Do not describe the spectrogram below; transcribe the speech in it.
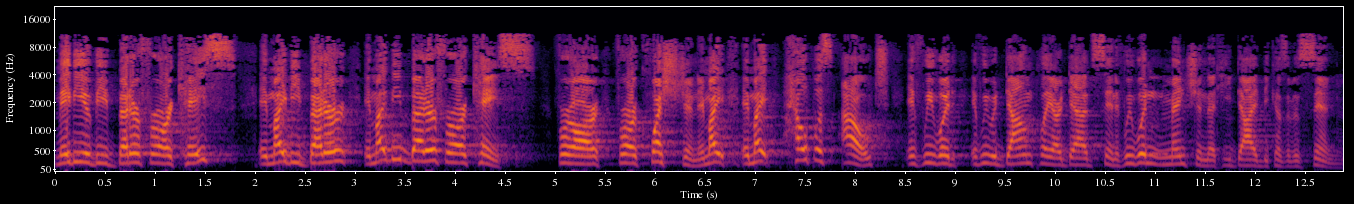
maybe it would be better for our case. It might be better, it might be better for our case, for our, for our question. It might, it might help us out if we would, if we would downplay our dad's sin, if we wouldn't mention that he died because of his sin.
